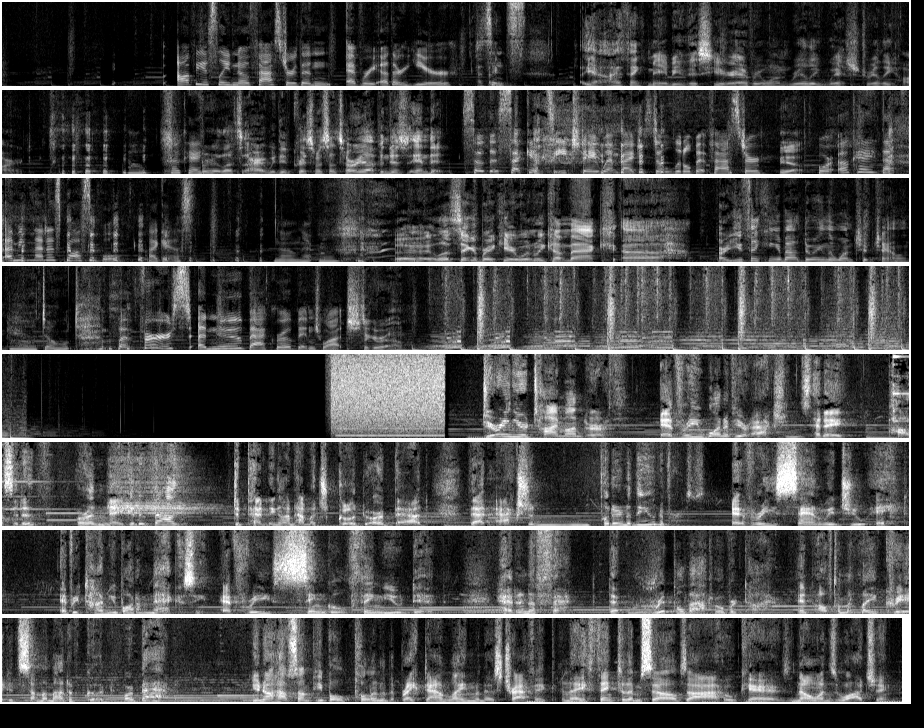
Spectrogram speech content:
Obviously, no faster than every other year think- since. Yeah, I think maybe this year everyone really wished really hard. Oh, okay. For let's all right, we did Christmas. Let's hurry up and just end it. So the seconds each day went by just a little bit faster. Yeah. Or okay, that I mean that is possible, I guess. No, not really. All right, let's take a break here. When we come back, uh, are you thinking about doing the one chip challenge? Oh, don't. But first, a new back row binge watch. Stick around. During your time on Earth, every one of your actions had a positive or a negative value, depending on how much good or bad that action put into the universe. Every sandwich you ate, every time you bought a magazine, every single thing you did had an effect that rippled out over time and ultimately created some amount of good or bad. You know how some people pull into the breakdown lane when there's traffic and they think to themselves, ah, who cares? No one's watching.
